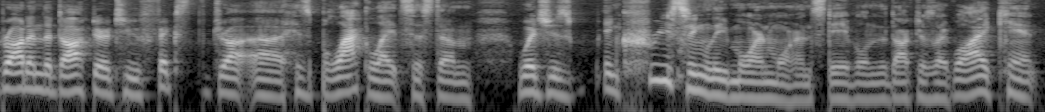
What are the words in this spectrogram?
brought in the doctor to fix uh, his black light system, which is increasingly more and more unstable. And the doctor's like, "Well, I can't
